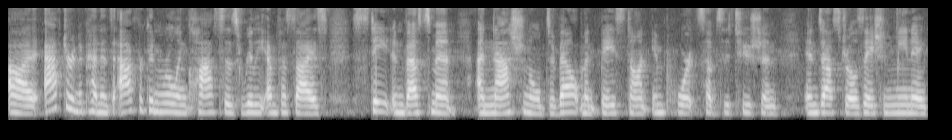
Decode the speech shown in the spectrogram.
uh, after independence, African ruling classes really emphasized state investment and national development based on import substitution industrialization, meaning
